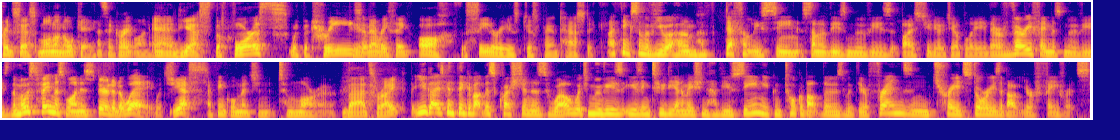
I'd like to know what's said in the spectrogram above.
Princess Mononoke. That's a great one. And yes, the forests with the trees and everything. Oh, the scenery is just fantastic. I think some of you at home have definitely seen some of these movies by Studio Ghibli. They're very famous movies. The most famous one is Spirited Away, which Yes, I think we'll mention tomorrow. that's right. But you guys can think about this question as well. Which movies using 2D animation have you seen? You can talk about those with your friends and trade stories about your favorites.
